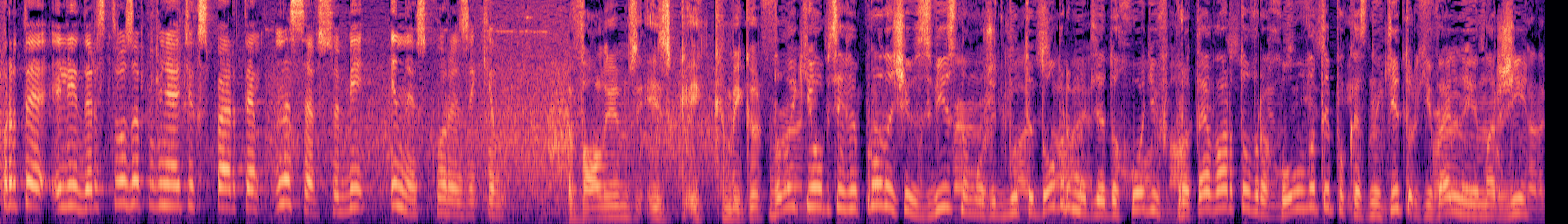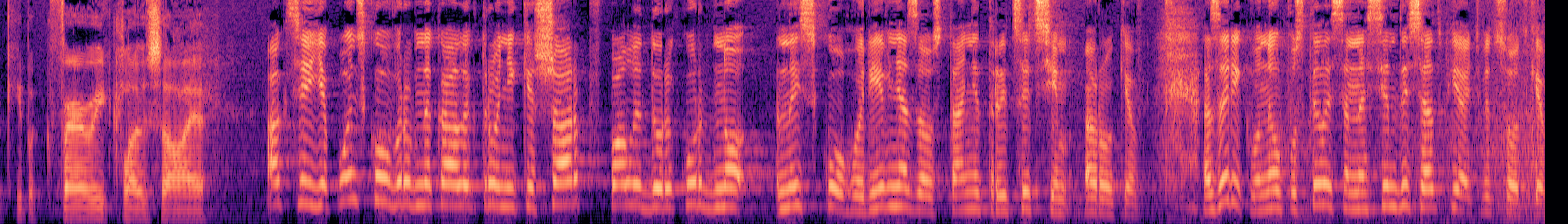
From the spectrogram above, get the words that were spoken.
Проте лідерство, запевняють експерти, несе в собі і низку ризиків. Великі обсяги продажів, звісно, можуть бути добрими для доходів, проте варто враховувати показники торгівельної маржі. Акції японського виробника електроніки Sharp впали до рекордно низького рівня за останні 37 років. За рік вони опустилися на 75%.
